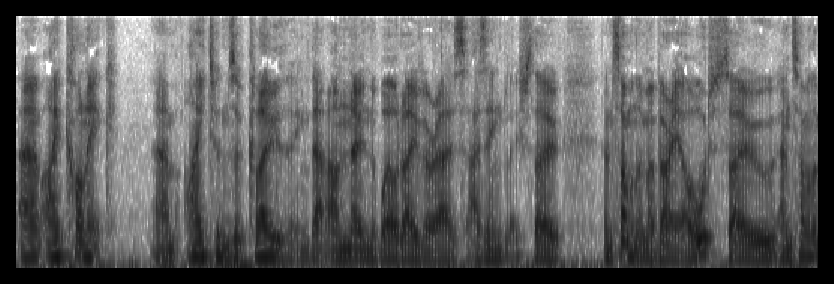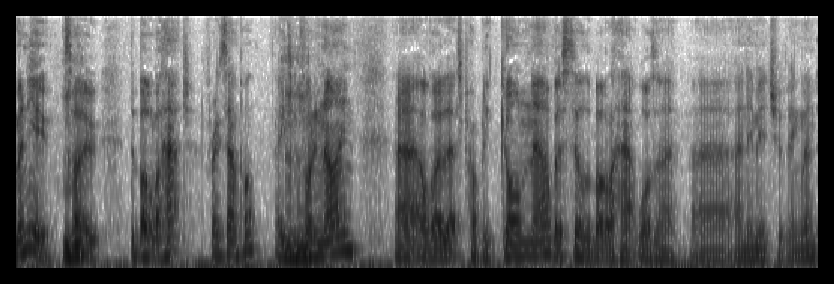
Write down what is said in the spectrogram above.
um, iconic um, items of clothing that are known the world over as as English. So, and some of them are very old. So, and some of them are new. So, the bowler hat, for example, 1849. Uh, although that's probably gone now, but still, the bowler hat was a uh, an image of England.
